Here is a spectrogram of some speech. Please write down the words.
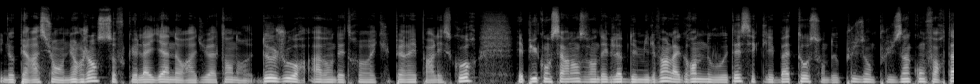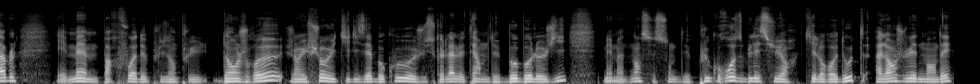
une opération en urgence, sauf que là Yann aura dû attendre deux jours avant d'être récupéré par les secours. Et puis concernant ce Vendée Globe 2020, la grande nouveauté c'est que les bateaux sont de plus en plus inconfortables et même parfois de plus en plus dangereux. Jean-Yves Chauve utilisait beaucoup euh, jusque-là le terme de bobologie, mais maintenant ce sont des plus grosses blessures qu'il redoute, alors je lui ai demandé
